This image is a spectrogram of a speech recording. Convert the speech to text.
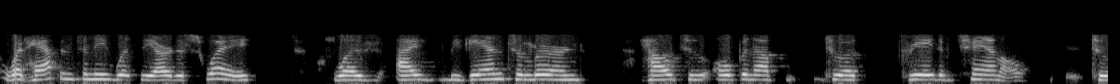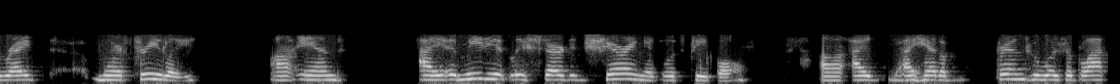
what happened to me with the artist's way was I began to learn how to open up to a creative channel to write more freely, uh, and I immediately started sharing it with people. Uh, I I had a friend who was a black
